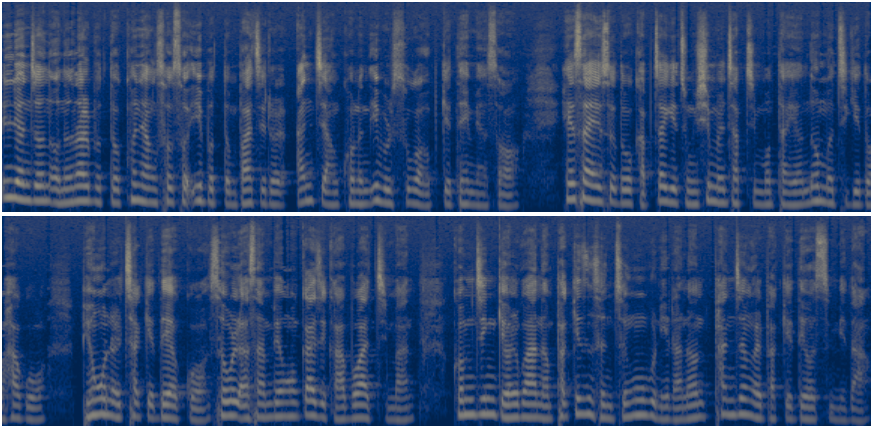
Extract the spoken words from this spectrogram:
1년 전 어느 날부터 그냥 서서 입었던 바지를 앉지 않고는 입을 수가 없게 되면서 회사에서도 갑자기 중심을 잡지 못하여 넘어지기도 하고 병원을 찾게 되었고 서울 아산병원까지 가보았지만 검진 결과는 파킨슨 증후군이라는 판정을 받게 되었습니다.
